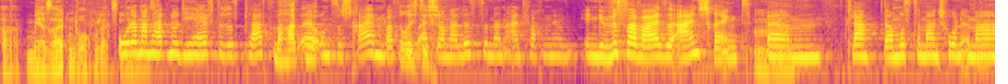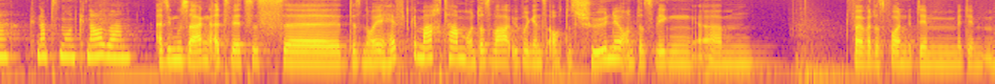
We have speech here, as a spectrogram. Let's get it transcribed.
äh, mehr Seiten drucken letzten Oder man Endes. hat nur die Hälfte des Platzes, Man hat äh, um zu schreiben, was uns Richtig. als Journalistinnen einfach in, in gewisser Weise einschränkt. Mhm. Ähm, klar, da musste man schon immer knapsen und knausern. Also ich muss sagen, als wir jetzt das, äh, das neue Heft gemacht haben, und das war übrigens auch das Schöne und deswegen, ähm, weil wir das vorhin mit dem, mit dem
